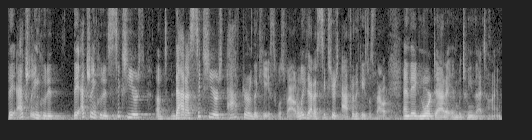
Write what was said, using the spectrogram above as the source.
They actually included they actually included six years of data six years after the case was filed, only data six years after the case was filed, and they ignored data in between that time.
